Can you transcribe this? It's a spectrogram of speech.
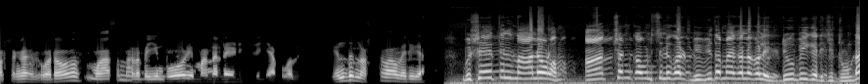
വർഷങ്ങൾ ഓരോ മാസം മഴ പെയ്യുമ്പോൾ മണ്ണെല്ലാം ഇടിഞ്ഞിടിഞ്ഞാ പോകുന്നത്. എന്ത് നഷ്ടമാ വരിക? വിഷയത്തിൽ നാലോളം ആക്ഷൻ കൗൺസിലുകൾ വിവിധ മേഖലകളിൽ രൂപീകരിച്ചിട്ടുണ്ട്.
